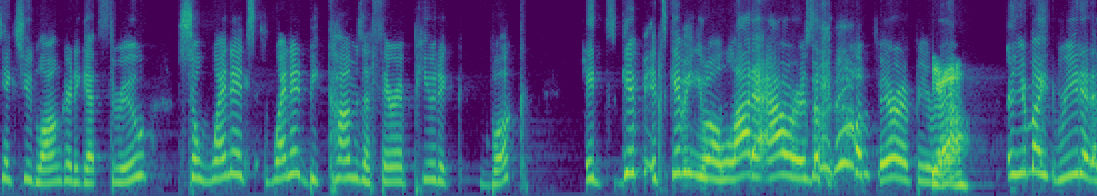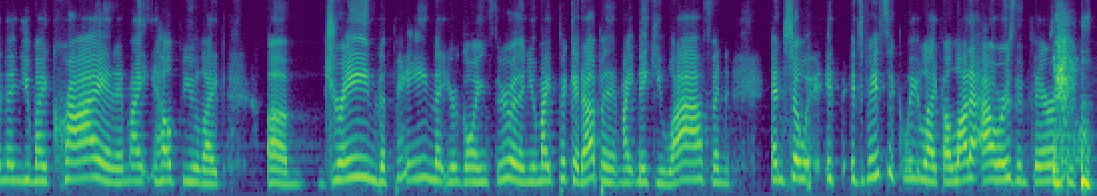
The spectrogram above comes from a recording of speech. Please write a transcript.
takes you longer to get through. So when it's when it becomes a therapeutic book, it's give it's giving you a lot of hours of, therapy, right? Yeah. And you might read it and then you might cry and it might help you like um, drain the pain that you're going through and then you might pick it up and it might make you laugh and and so it, it's basically like a lot of hours in therapy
